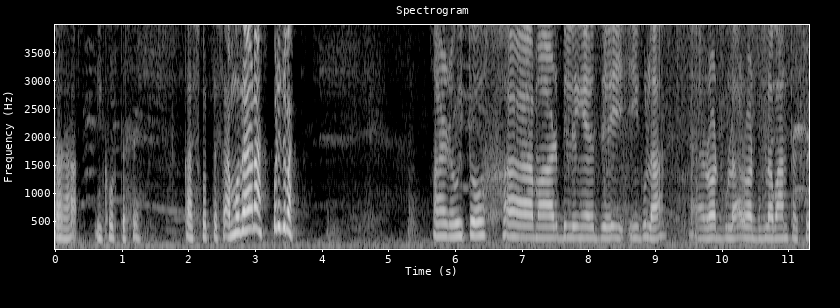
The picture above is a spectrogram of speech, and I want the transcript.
তারা ই করতেছে, কাজ করতেছে। আম্মু যাও না, পড়ে যাবা। আর ওই তো, আমার বিল্ডিংয়ের যে ইগুলা রডগুলা রডগুলা বানতেছে।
